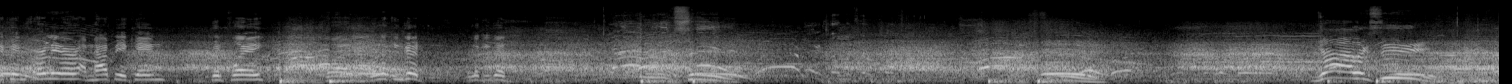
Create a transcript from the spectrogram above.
It came earlier. I'm happy it came. Good play. But we're looking good. We're looking good. Galaxy! officials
